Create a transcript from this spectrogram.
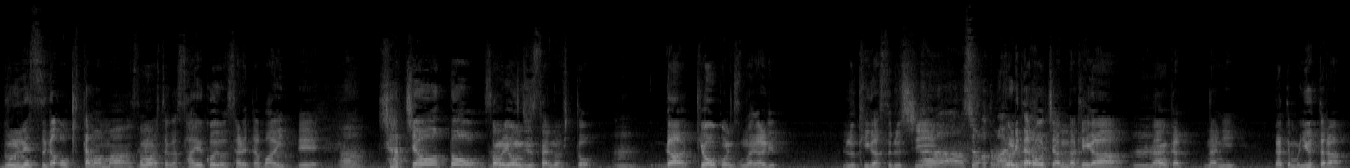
分裂が起きたままその人が再雇用された場合って、うん。社長とその40歳の人うんが強固につながる気がするし、ああそういうこともあるのり太郎ちゃんだけが、うん。なんか何？だってもう言ったら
